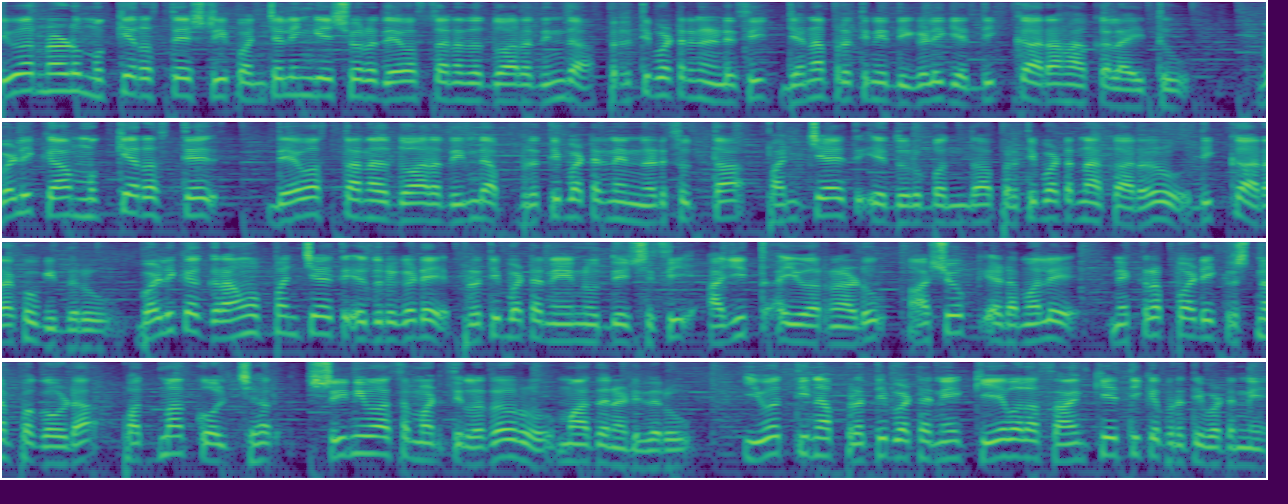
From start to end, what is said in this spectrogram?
ಐವರ್ನಾಡು ಮುಖ್ಯ ರಸ್ತೆ ಶ್ರೀ ಪಂಚಲಿಂಗೇಶ್ವರ ದೇವಸ್ಥಾನದ ದ್ವಾರದಿಂದ ಪ್ರತಿಭಟನೆ ನಡೆಸಿ ಜನಪ್ರತಿನಿಧಿಗಳಿಗೆ ಧಿಕ್ಕಾರ ಹಾಕಲಾಯಿತು. ಬಳಿಕ ಮುಖ್ಯ ರಸ್ತೆ ದೇವಸ್ಥಾನದ ದ್ವಾರದಿಂದ ಪ್ರತಿಭಟನೆ ನಡೆಸುತ್ತಾ ಪಂಚಾಯತ್ ಎದುರು ಬಂದ ಪ್ರತಿಭಟನಾಕಾರರು ಧಿಕ್ಕಾರ ಕೂಗಿದರು. ಬಳಿಕ ಗ್ರಾಮ ಪಂಚಾಯತ್ ಎದುರುಗಡೆ ಪ್ರತಿಭಟನೆಯನ್ನು ಉದ್ದೇಶಿಸಿ ಅಜಿತ್ ಐವರ್ನಾಡು ಅಶೋಕ್ ಎಡಮಲೆ ನೆಕ್ರಪ್ಪಾಡಿ ಕೃಷ್ಣಪ್ಪಗೌಡ, ಪದ್ಮಾ ಕೋಲ್ಚರ್, ಶ್ರೀನಿವಾಸ ಮಡ್ತಿಲರವರು ಮಾತನಾಡಿದರು. ಇವತ್ತಿನ ಪ್ರತಿಭಟನೆ ಕೇವಲ ಸಾಂಕೇತಿಕ ಪ್ರತಿಭಟನೆ.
